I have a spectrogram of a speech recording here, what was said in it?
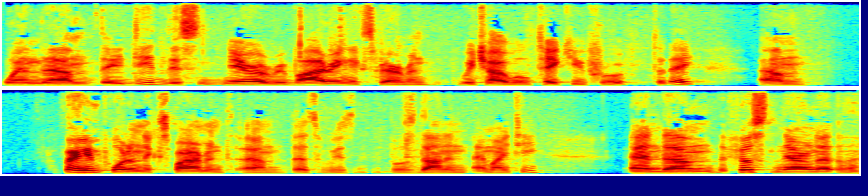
when um, they did this neural rewiring experiment, which I will take you through today. Um, very important experiment um, that was, was done in MIT. And um, the first neural net, uh,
